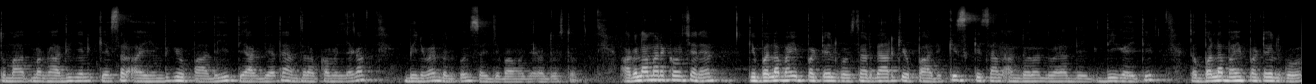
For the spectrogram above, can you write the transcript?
तो महात्मा गांधी जी ने केसर अहिंद की उपाधि त्याग दिया था। आंसर आपका मिल जाएगा। बी नंबर बिल्कुल सही जवाब हो जाएगा दोस्तों। अगला हमारा क्वेश्चन है कि वल्लभ भाई पटेल को सरदार की उपाधि किस किसान आंदोलन द्वारा दी, दी गई थी? तो वल्लभ भाई पटेल को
